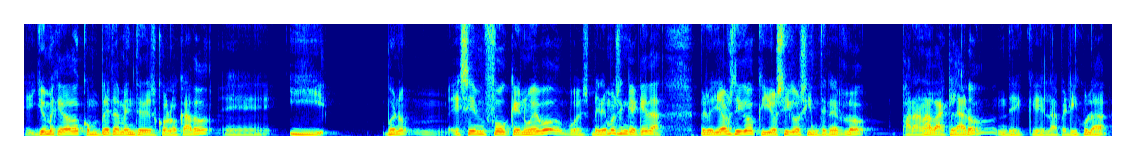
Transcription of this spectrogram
eh, yo me he quedado completamente descolocado eh, y bueno, ese enfoque nuevo, pues veremos en qué queda. Pero ya os digo que yo sigo sin tenerlo para nada claro de que la película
